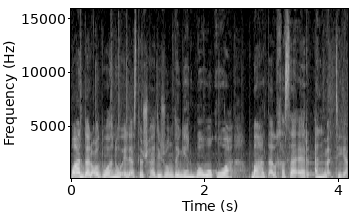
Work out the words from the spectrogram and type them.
وأدى العدوان إلى استشهاد جندي ووقوع بعض الخسائر المادية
